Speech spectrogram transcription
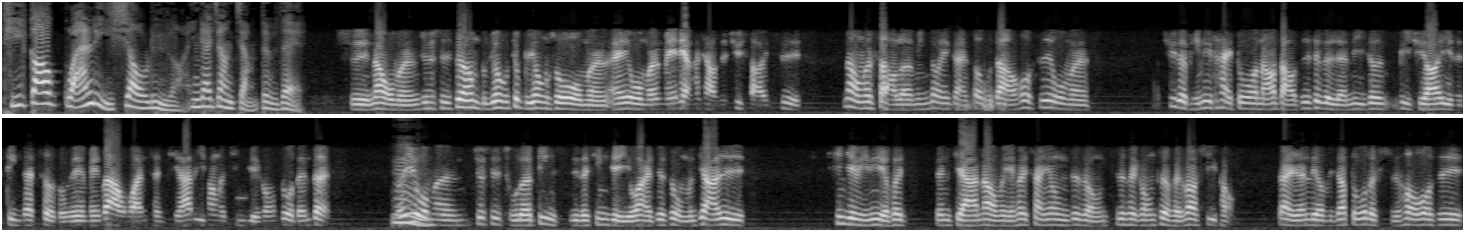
提高管理效率了，应该这样讲，对不对？是，那我们就是这样不用就不用说我们哎，我们每两个小时去扫一次，那我们扫了，民众也感受不到，或是我们去的频率太多，然后导致这个人力就必须要一直定在厕所这边，没办法完成其他地方的清洁工作等等。所以我们就是除了定时的清洁以外，就是我们假日清洁频率也会增加，那我们也会善用这种智慧公厕回报系统，在人流比较多的时候，或是。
